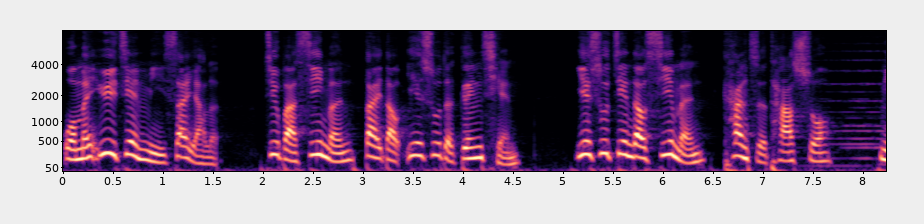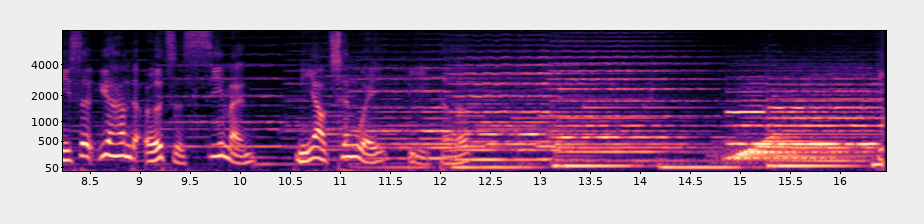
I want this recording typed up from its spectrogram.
我们遇见米赛亚了。”就把西门带到耶稣的跟前。耶稣见到西门，看着他说：“你是约翰的儿子西门，你要称为彼得。”第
